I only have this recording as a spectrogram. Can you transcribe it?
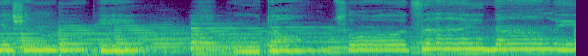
夜深不平，不懂错在哪里。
